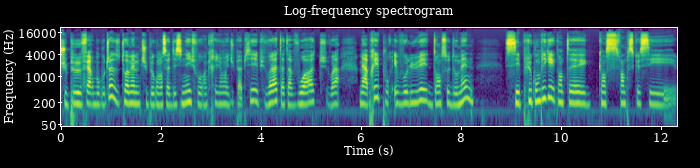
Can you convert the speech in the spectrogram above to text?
tu peux faire beaucoup de choses. Toi-même, tu peux commencer à dessiner, il faut un crayon et du papier, et puis voilà, tu as ta voix, tu, voilà. Mais après, pour évoluer dans ce domaine, c'est plus compliqué quand quand enfin parce que c'est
